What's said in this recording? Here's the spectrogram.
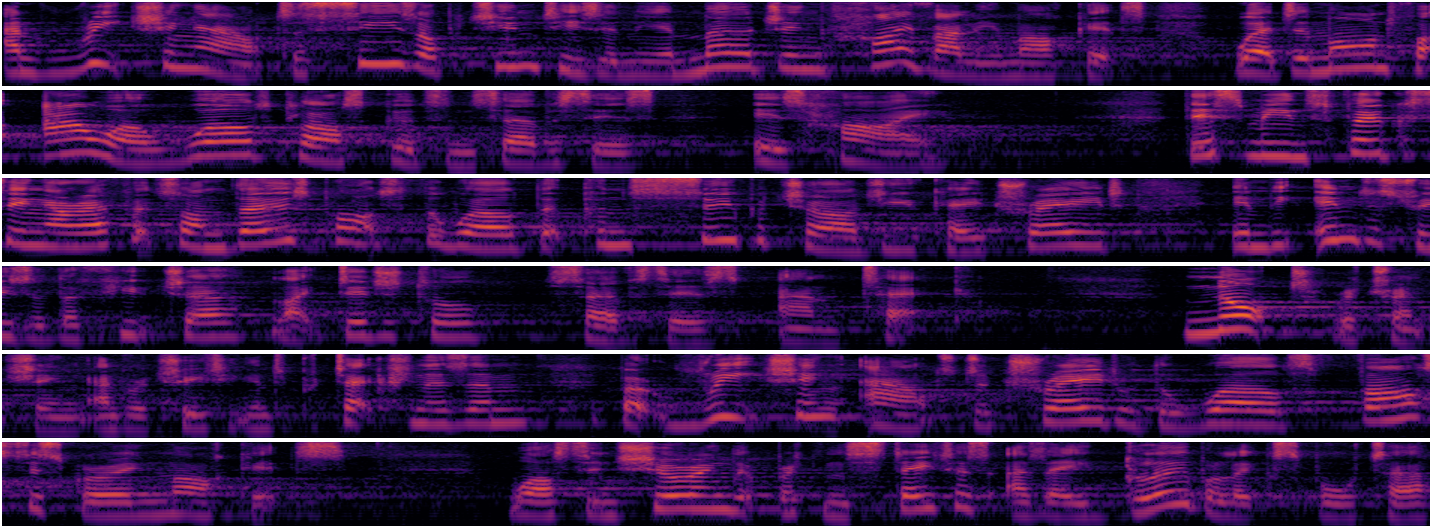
and reaching out to seize opportunities in the emerging high-value markets where demand for our world-class goods and services is high. This means focusing our efforts on those parts of the world that can supercharge UK trade in the industries of the future like digital, services and tech. Not retrenching and retreating into protectionism, but reaching out to trade with the world's fastest growing markets, whilst ensuring that Britain's status as a global exporter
